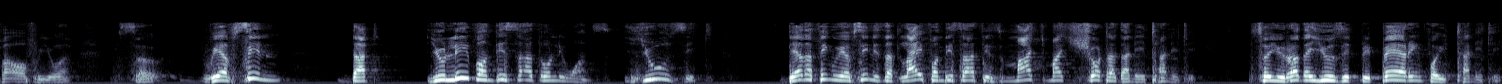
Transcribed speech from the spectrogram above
Powerful you are. So we have seen that you live on this earth only once. Use it. The other thing we have seen is that life on this earth is much, much shorter than eternity. So you rather use it preparing for eternity.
